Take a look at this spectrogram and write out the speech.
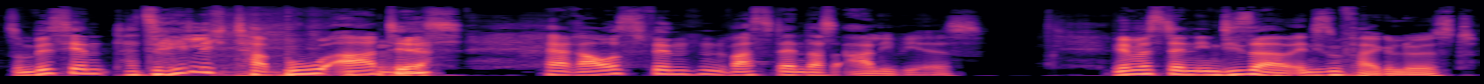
so ein bisschen tatsächlich tabuartig Ja. herausfinden, was denn das Alibi ist. Wie haben wir es denn in dieser, in diesem Fall gelöst?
